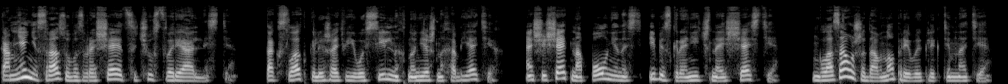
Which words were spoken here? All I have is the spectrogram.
Ко мне не сразу возвращается чувство реальности. Так сладко лежать в его сильных, но нежных объятиях, ощущать наполненность и безграничное счастье. Глаза уже давно привыкли к темноте.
